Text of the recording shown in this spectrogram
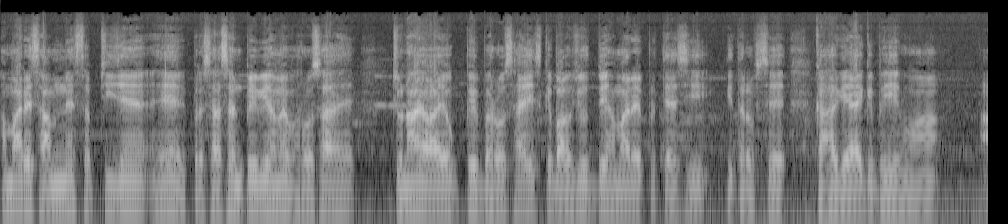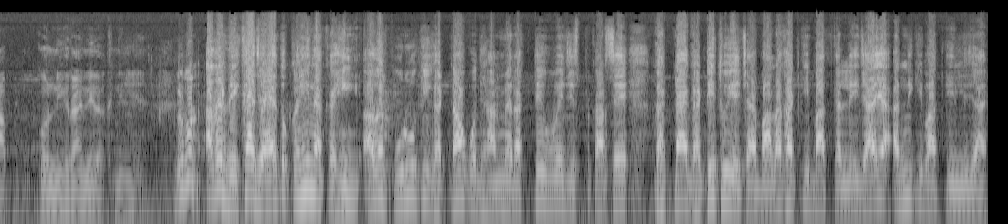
हमारे सामने सब चीज़ें हैं, प्रशासन पे भी हमें भरोसा है, चुनाव आयोग पे भरोसा है, इसके बावजूद भी हमारे प्रत्याशी की तरफ़ से कहा गया है कि भाई वहाँ आपको निगरानी रखनी है। बिल्कुल अगर देखा जाए तो कहीं ना कहीं अगर पूर्व की घटनाओं को ध्यान में रखते हुए जिस प्रकार से घटनाएँ घटित हुई है चाहे बालाघाट की बात कर ली जाए या अन्य की बात कर ली जाए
